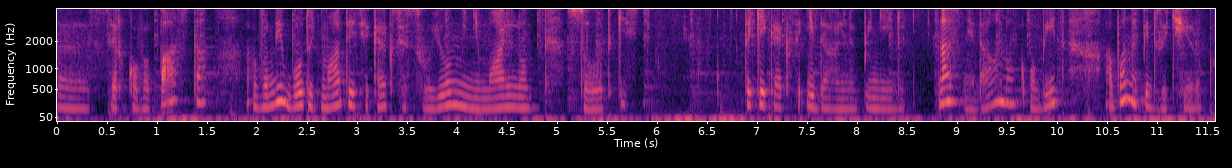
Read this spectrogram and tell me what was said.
е, сиркова паста, вони будуть мати ці кекси свою мінімальну солодкість. Такі кекси ідеально підійдуть на сніданок, обід або на підвечірок.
